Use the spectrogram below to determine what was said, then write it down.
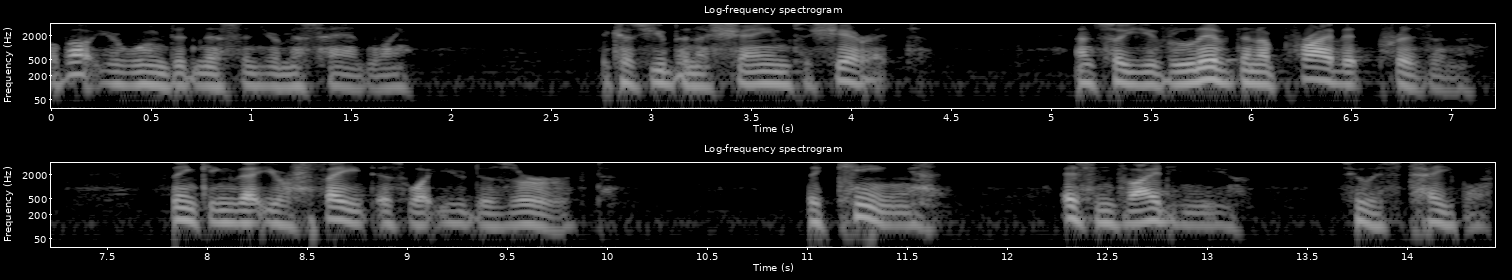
about your woundedness and your mishandling because you've been ashamed to share it. And so you've lived in a private prison thinking that your fate is what you deserved. The king is inviting you to his table,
